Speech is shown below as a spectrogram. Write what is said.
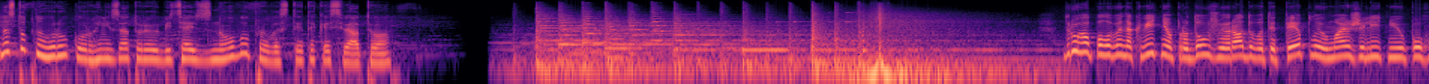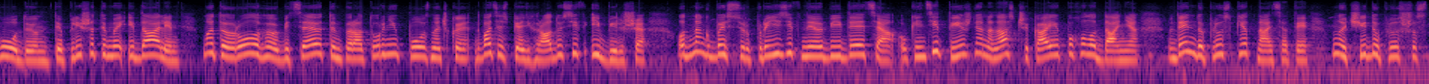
Наступного року організатори обіцяють знову провести таке свято. Друга половина квітня продовжує радувати теплою майже літньою погодою. Теплішатиме і далі. Метеорологи обіцяють температурні позначки 25 градусів і більше. Однак без сюрпризів не обійдеться. У кінці тижня на нас чекає похолодання. Вдень до плюс 15, вночі до плюс 6.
